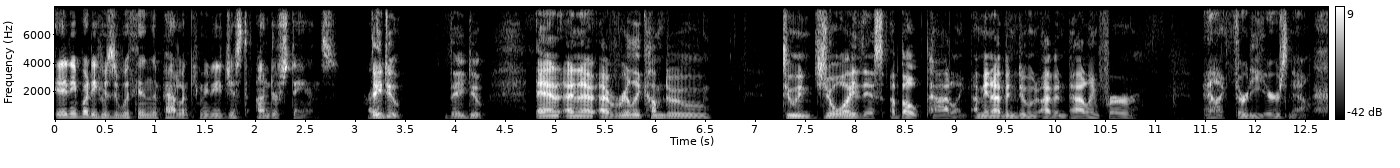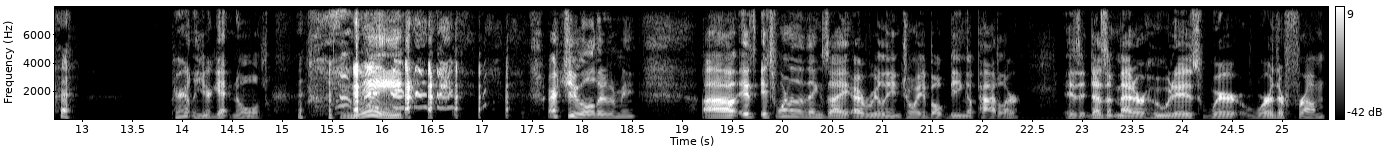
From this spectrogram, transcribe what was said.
anybody who's within the paddling community just understands right? They do, they do, and and I, I've really come to to enjoy this about paddling. I mean, I've been doing, I've been paddling for man like thirty years now. Apparently, you're getting old. me Aren't you older than me? Uh, it's it's one of the things I, I really enjoy about being a paddler is it doesn't matter who it is, where where they're from.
